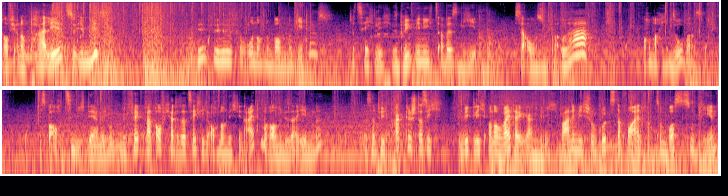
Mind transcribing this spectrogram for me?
Laufe ich auch noch parallel zu ihm mit? Hilfe, Hilfe. Oh, noch eine Bombe. Geht das? Tatsächlich. Es bringt mir nichts, aber es geht. Ist ja auch super. Uah! Warum mache ich denn sowas? Das war auch ziemlich dämlich. Und mir fällt gerade auf, ich hatte tatsächlich auch noch nicht den Itemraum in dieser Ebene. Das ist natürlich praktisch, dass ich wirklich auch noch weitergegangen bin. Ich war nämlich schon kurz davor, einfach zum Boss zu gehen.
